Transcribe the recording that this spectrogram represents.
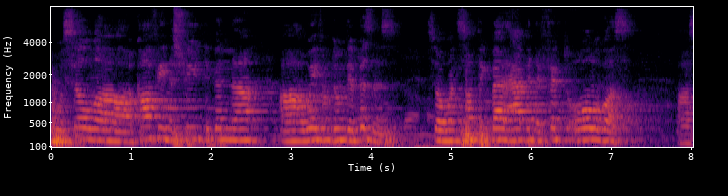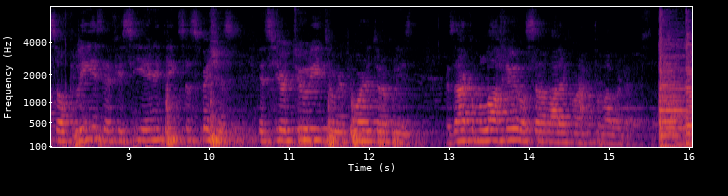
who sell uh, coffee in the street, they've been uh, away from doing their business. So when something bad happened, it affects all of us. So please, if you see anything suspicious, it's your duty to report it to the police. Jazakumullah khair. Wassalamu alaikum warahmatullahi wabarakatuh.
